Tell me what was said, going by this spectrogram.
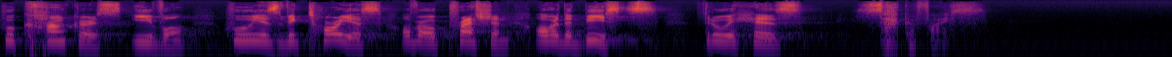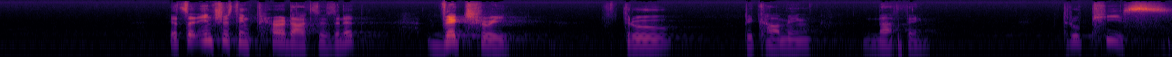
who conquers evil, who is victorious over oppression, over the beasts through his sacrifice. It's an interesting paradox, isn't it? Victory through becoming nothing, through peace,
